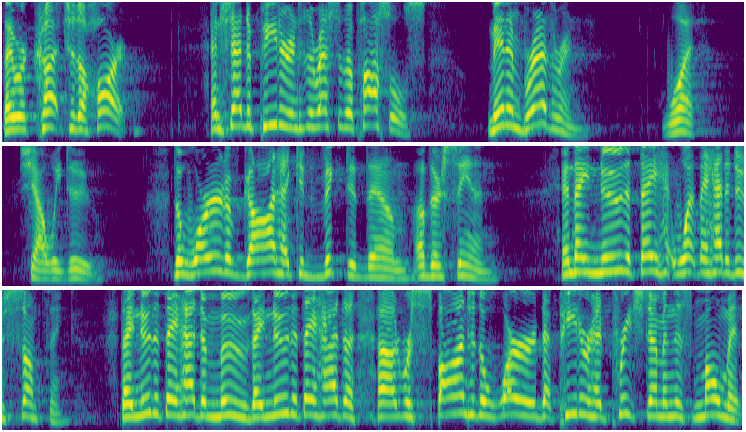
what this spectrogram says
they were cut to the heart and said to Peter and to the rest of the apostles, Men and brethren, what shall we do? The word of God had convicted them of their sin, and they knew that they what they had to do something. They knew that they had to move. They knew that they had to uh, respond to the word that Peter had preached them in this moment.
